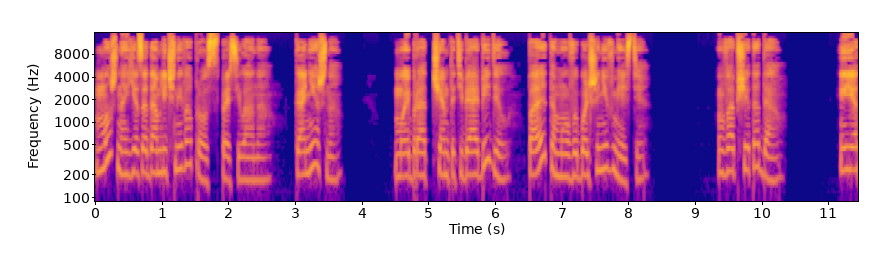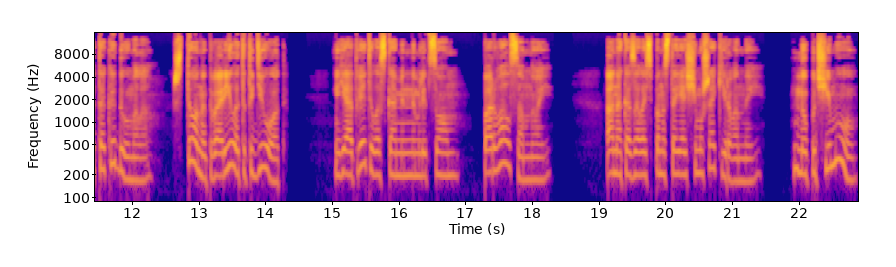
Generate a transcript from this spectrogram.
«Можно я задам личный вопрос?» — спросила она. «Конечно. Мой брат чем-то тебя обидел? Поэтому вы больше не вместе. Вообще-то да. Я так и думала. Что натворил этот идиот? Я ответила с каменным лицом. Порвал со мной. Она казалась по-настоящему шокированной. Но ну почему?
